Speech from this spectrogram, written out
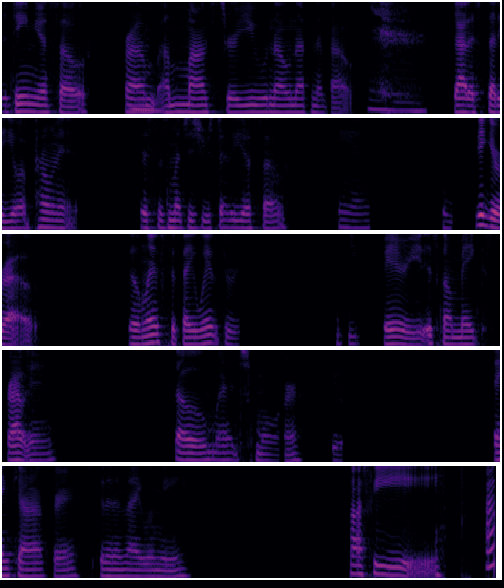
redeem yourself from mm. a monster you know nothing about. You gotta study your opponent just as much as you study yourself. And when you figure out the lengths that they went through to keep you buried, it's gonna make sprouting so much more beautiful. Thank y'all for spending the night with me. Coffee out.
